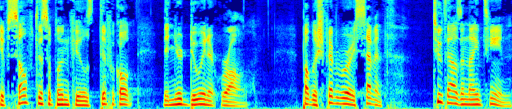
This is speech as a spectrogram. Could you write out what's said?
If self discipline feels difficult, then you're doing it wrong. Published February 7th, 2019.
